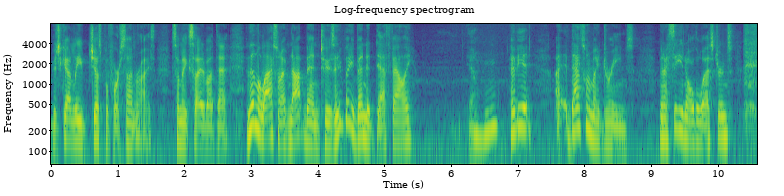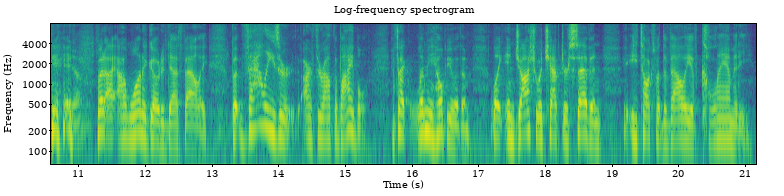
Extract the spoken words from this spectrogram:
but you got to leave just before sunrise. So I'm excited about that. And then the last one I've not been to is anybody been to Death Valley? Yeah. Mm-hmm. Have you? I, that's one of my dreams. I mean, I see you in all the westerns, yeah. but I, I want to go to Death Valley. But valleys are, are throughout the Bible. In fact, let me help you with them. Like in Joshua chapter 7, he talks about the valley of calamity.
